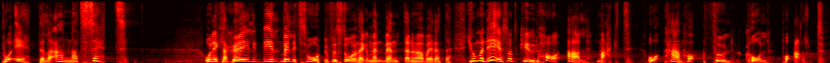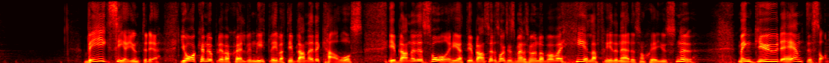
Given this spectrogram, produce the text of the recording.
på ett eller annat sätt. Och det kanske är väldigt svårt att förstå, men vänta nu, vad är detta? Jo, men det är så att Gud har all makt och han har full koll på allt. Vi ser ju inte det. Jag kan uppleva själv i mitt liv att ibland är det kaos, ibland är det svårigheter, ibland är det saker som händer som undrar vad i hela friden är det som sker just nu? Men Gud är inte sån.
